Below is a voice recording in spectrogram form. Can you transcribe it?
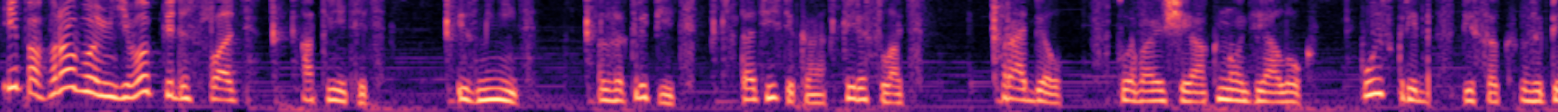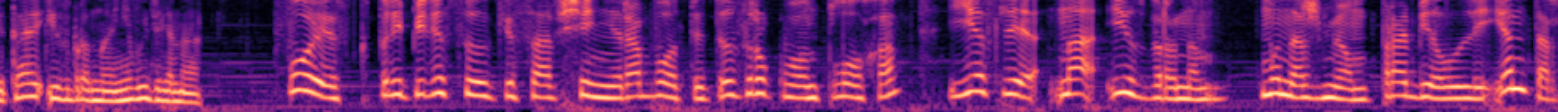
и попробуем его переслать. Ответить. Изменить. Закрепить. Статистика. Переслать. Пробел. Всплывающее окно диалог. Поиск ред. Список. Запятая избранное не выделено. Поиск при пересылке сообщений работает из рук вон плохо. Если на избранном мы нажмем пробел или Enter,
